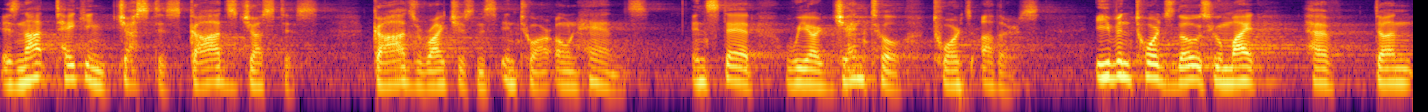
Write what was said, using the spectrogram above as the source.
is not taking justice, God's justice, God's righteousness into our own hands. Instead, we are gentle towards others, even towards those who might have done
